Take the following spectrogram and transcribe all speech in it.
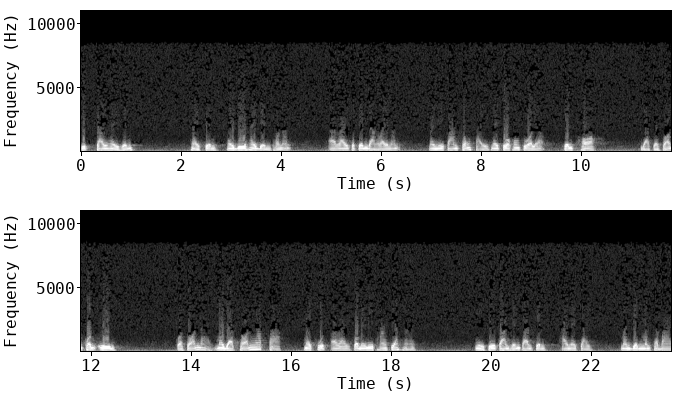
จิตใจให้เห็น ให้เป็นให้ดีให้เด่นเท่านั้น อะไรจะเป็นอย่างไรนั้น ไม่มีการสงสัยในตัวของตัวแล้ว เป็นพอ อยากจะสอนคนอื่นก็สอนได้ ไม่อยากสอนงับปาก ไม่พูดอะไรก็ไม่มีทางเสียหาย นี่คือการเห็นการเป็นภายในใจ มันเย็นมันสบาย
